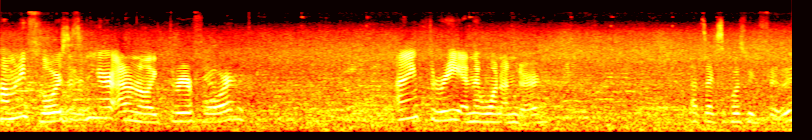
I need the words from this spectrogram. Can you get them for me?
How many floors is in here? I don't know, like three or four? I think three and then one under. That's like supposed to be food.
